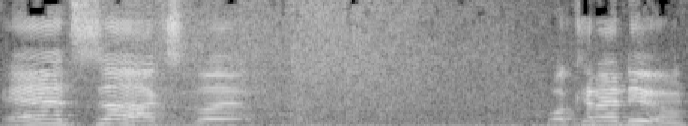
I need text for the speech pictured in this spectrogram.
Yeah, it sucks, but what can I do?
